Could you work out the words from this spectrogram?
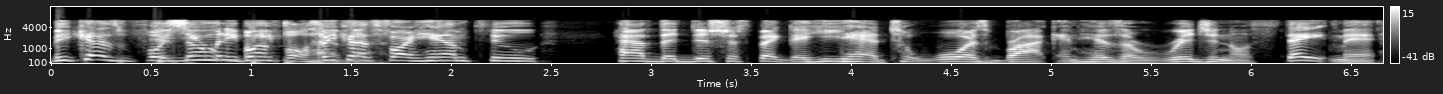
Because for so many people have because that. for him to have the disrespect that he had towards Brock in his original statement,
